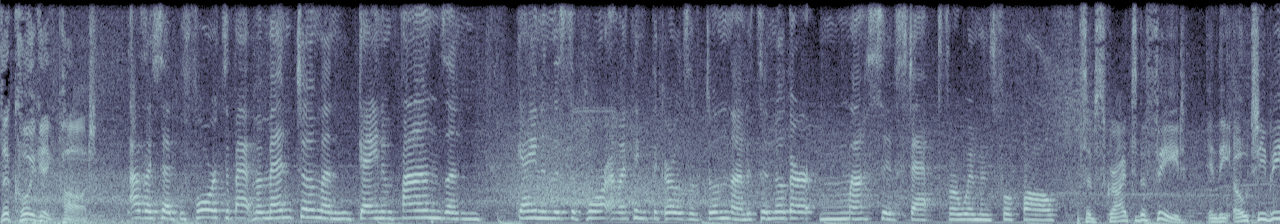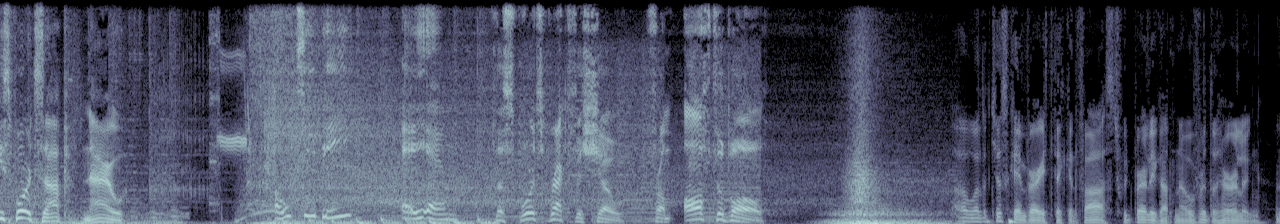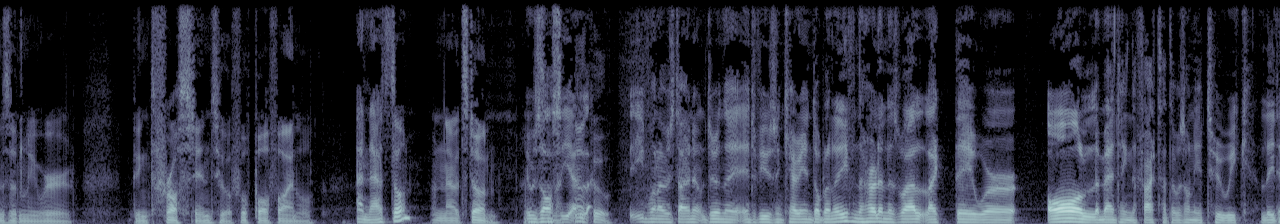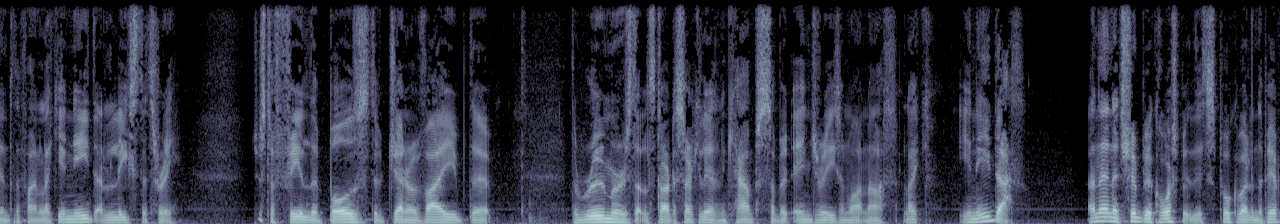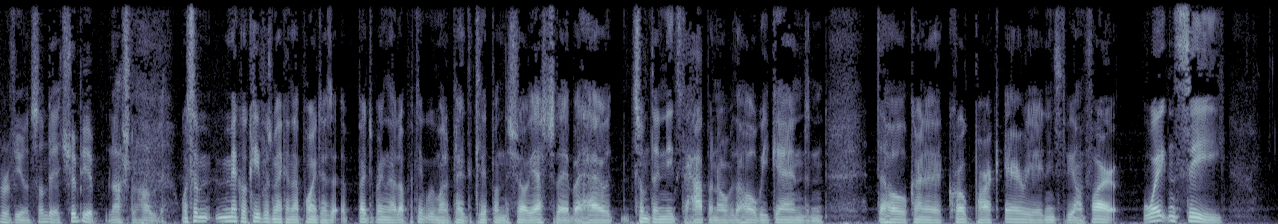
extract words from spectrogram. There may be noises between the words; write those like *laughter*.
The COYGIG Pod. As I said before, it's about momentum and gaining fans and gaining the support, and I think the girls have done that. It's another massive step for women's football. Subscribe to the feed in the OTB Sports app now. OTB AM. The Sports Breakfast Show from Off the Ball. Oh well, it just came very thick and fast. We'd barely gotten over the hurling, and suddenly we're being thrust into a football final, And now it's done. and now it's done. It was also yeah. oh, like, cool. Even when I was down out doing the interviews in Kerry and Dublin, and even the hurling as well, like they were all lamenting the fact that there was only a two week lead into the final. Like you need at least a three, just to feel the buzz, the general vibe, the the rumours that'll start to circulate in camps about injuries and whatnot. Like you need that. And then it should be, of course, but they spoke about it in the pay per view on Sunday. It should be a national holiday. Well, so Mick O'Keefe was making that point. I was about to bring that up. I think we might have played the clip on the show yesterday about how something needs to happen over the whole weekend and the whole kind of Croke Park area needs to be on fire. Wait and see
